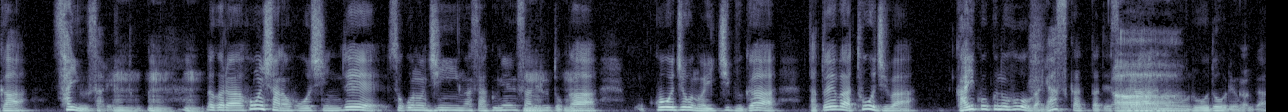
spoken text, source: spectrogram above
が左右されると。うんうんうん。だから本社の方針でそこの人員が削減されるとか、工場の一部が例えば当時は外国の方が安かったですからあの労働力が。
